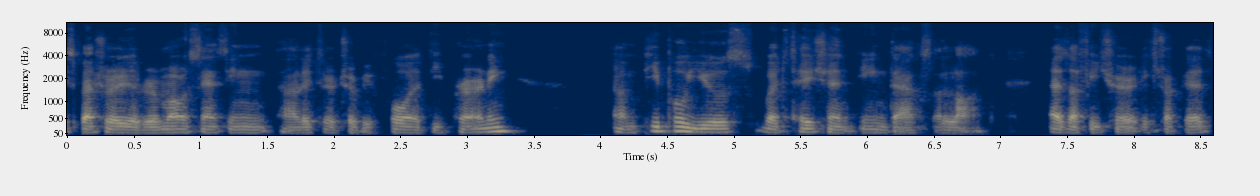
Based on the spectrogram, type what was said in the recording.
especially the remote sensing uh, literature before deep learning, um, people use vegetation index a lot as a feature extracted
